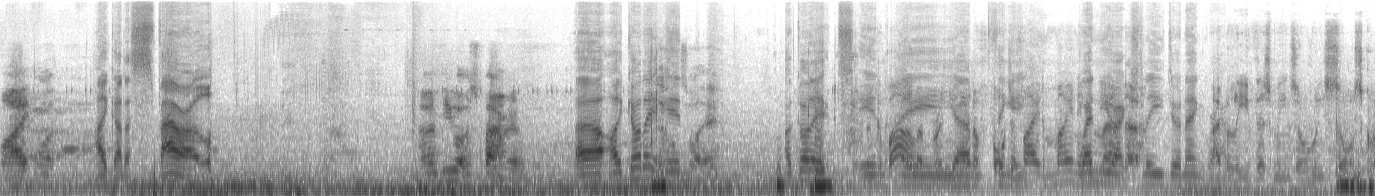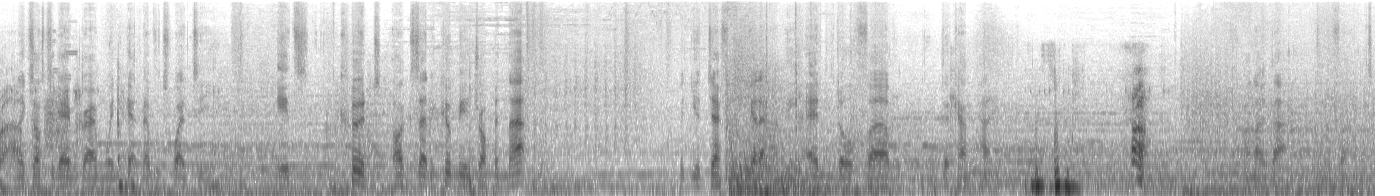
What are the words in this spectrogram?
Why? I got a sparrow. How have you got a sparrow? Uh, I got it in. I got it in Cabal are bringing a um, thingy. When you actually do an engram, I believe this means a resource grab. an exotic engram, when you get level 20, it could, like I said, it could be a drop in that, but you definitely get it at the end of um, the campaign. Huh. I know that for a fact.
